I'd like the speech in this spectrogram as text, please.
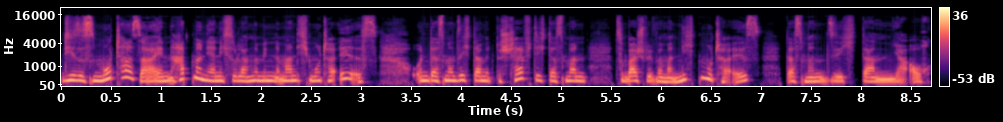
dieses Muttersein hat man ja nicht so lange, wenn man nicht Mutter ist. Und dass man sich damit beschäftigt, dass man zum Beispiel, wenn man nicht Mutter ist, dass man sich dann ja auch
